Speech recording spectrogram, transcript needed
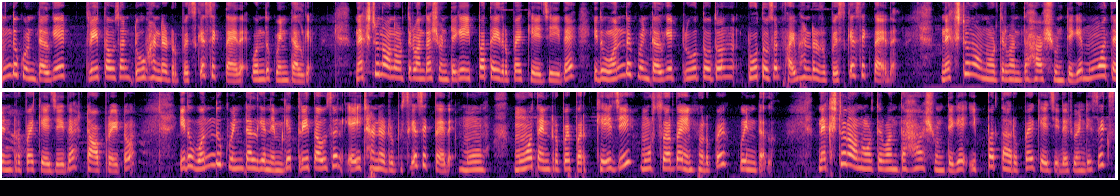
ಒಂದು ಕ್ವಿಂಟಲ್ಗೆ ತ್ರೀ ತೌಸಂಡ್ ಟೂ ಹಂಡ್ರೆಡ್ ರುಪೀಸ್ಗೆ ಸಿಗ್ತಾ ಇದೆ, ಒಂದು ಕ್ವಿಂಟಲ್ಗೆ. ನೆಕ್ಸ್ಟು ನಾವು ನೋಡ್ತಿರುವಂಥ ಶುಂಠಿಗೆ ಇಪ್ಪತ್ತೈದು ರೂಪಾಯಿ ಕೆ ಜಿ ಇದೆ. ಇದು ಒಂದು ಕ್ವಿಂಟಲ್ಗೆ two thousand two thousand five hundred ರುಪೀಸ್ಗೆ ಸಿಗ್ತಾ ಇದೆ. ನೆಕ್ಸ್ಟು ನಾವು ನೋಡ್ತಿರುವಂತಹ ಶುಂಠಿಗೆ ಮೂವತ್ತೆಂಟು ರೂಪಾಯಿ ಕೆ ಜಿ ಇದೆ, ಟಾಪ್ ರೇಟು. ಇದು ಒಂದು ಕ್ವಿಂಟಲ್ಗೆ ನಿಮಗೆ ತ್ರೀ ತೌಸಂಡ್ ಏಯ್ಟ್ ಹಂಡ್ರೆಡ್ ರುಪೀಸ್ಗೆ ಸಿಗ್ತಾ ಇದೆ. ಮೂವತ್ತೆಂಟು ರೂಪಾಯಿ ಪರ್ ಕೆ ಜಿ ಮೂರು ಸಾವಿರದ ಎಂಟುನೂರು ರೂಪಾಯಿ ಕ್ವಿಂಟಲ್. ನೆಕ್ಸ್ಟ್ ನಾವು ನೋಡ್ತಿರುವಂತಹ ಶುಂಠಿಗೆ ಇಪ್ಪತ್ತಾರು ರೂಪಾಯಿ ಕೆ ಜಿ ಇದೆ ಟ್ವೆಂಟಿ ಸಿಕ್ಸ್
